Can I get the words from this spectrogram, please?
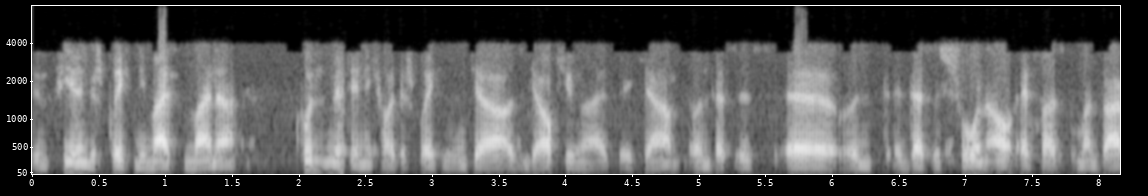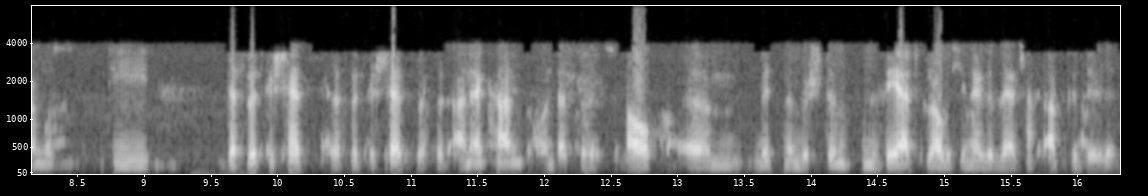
in vielen Gesprächen, die meisten meiner Kunden, mit denen ich heute spreche, sind ja, sind ja auch jünger als ich, ja. Und das ist, äh, und das ist schon auch etwas, wo man sagen muss, die, das wird geschätzt, das wird geschätzt, das wird anerkannt und das wird auch ähm, mit einem bestimmten Wert, glaube ich, in der Gesellschaft abgebildet.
